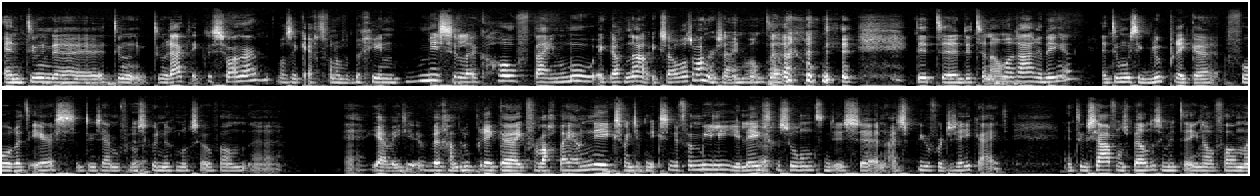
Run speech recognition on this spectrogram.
En toen, uh, toen, toen raakte ik dus zwanger. Was ik echt vanaf het begin misselijk, hoofdpijn, moe. Ik dacht, nou, ik zal wel zwanger zijn. Want uh, dit, uh, dit zijn allemaal rare dingen. En toen moest ik bloed prikken voor het eerst. En toen zei mijn verloskundige nog zo van... ja, weet je, we gaan bloed prikken. Ik verwacht bij jou niks, want je hebt niks in de familie. Je leeft Ja. gezond. Dus nou, het is puur voor de zekerheid. En toen s'avonds belden ze meteen al van...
